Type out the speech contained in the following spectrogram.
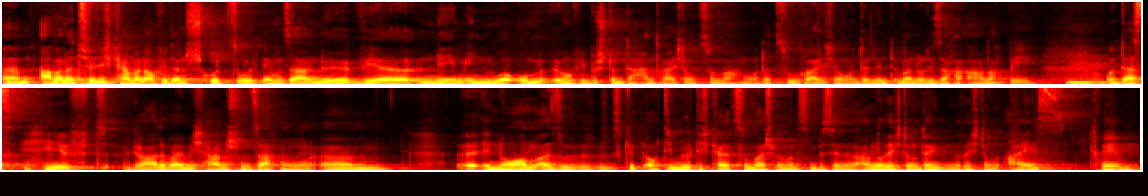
Ähm, aber natürlich kann man auch wieder einen Schritt zurücknehmen und sagen, nö, wir nehmen ihn nur, um irgendwie bestimmte Handreichungen zu machen oder Zureichung. Und er nimmt immer nur die Sache A nach B. Mhm. Und das hilft gerade bei mechanischen Sachen ähm, äh, enorm. Also es gibt auch die Möglichkeit, zum Beispiel, wenn man das ein bisschen in eine andere Richtung denkt, in Richtung Eiscreme,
